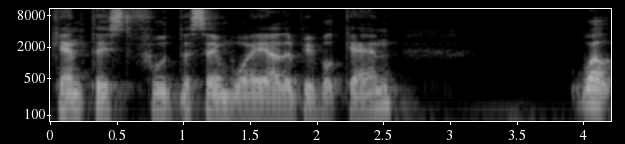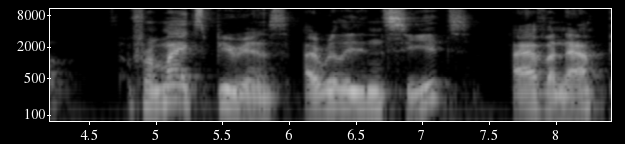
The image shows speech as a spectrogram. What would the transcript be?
can taste food the same way other people can. Well, from my experience, I really didn't see it. I have an app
